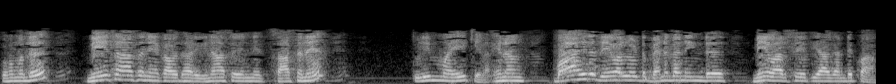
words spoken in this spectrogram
කොහොමද මේ ශාසනය කවදා හරි විනාශ වෙන්නේ ශාසනය තුලින්මයි කියලා. එහෙනම් බාහිර දේවල් වලට බැන බැන ඉන්න මේ වර්ෂය තියාගන්න එපා.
